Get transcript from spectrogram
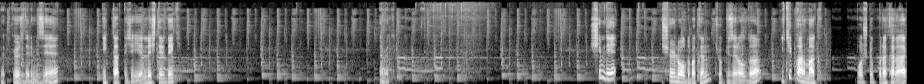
Evet, gözlerimizi dikkatlice yerleştirdik. Evet. Şimdi şöyle oldu bakın. Çok güzel oldu. İki parmak boşluk bırakarak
